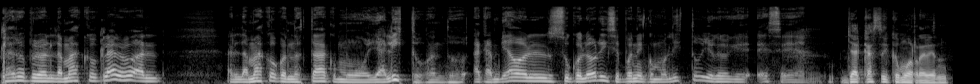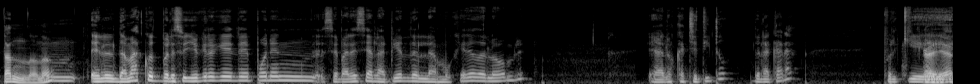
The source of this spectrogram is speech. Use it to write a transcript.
Claro, pero al damasco, claro, al, al damasco cuando está como ya listo, cuando ha cambiado el- su color y se pone como listo, yo creo que ese es el, Ya casi como reventando, ¿no? Mm, el damasco, por eso yo creo que le ponen, se parece a la piel de las mujeres o de los hombres, eh, a los cachetitos de la cara, porque, Ah, ya.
